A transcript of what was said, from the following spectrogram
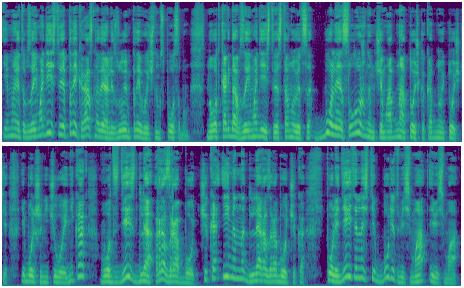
и мы это взаимодействие прекрасно реализуем привычным способом. Но вот когда взаимодействие становится более сложным, чем одна точка к одной точке и больше ничего и никак, вот здесь для разработчика, именно для разработчика, поле деятельности будет весьма и весьма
